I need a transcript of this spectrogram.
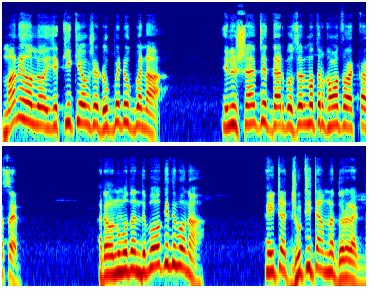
মানে হলো এই যে কি কি অংশে ঢুকবে ঢুকবে না। ইনুস সাহেব যে দেড় বছরের মতন ক্ষমতা রাখতেছেন এটা অনুমোদন দেবো কি দেবো না? এইটা ঝুটিটা আমরা ধরে রাখব।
